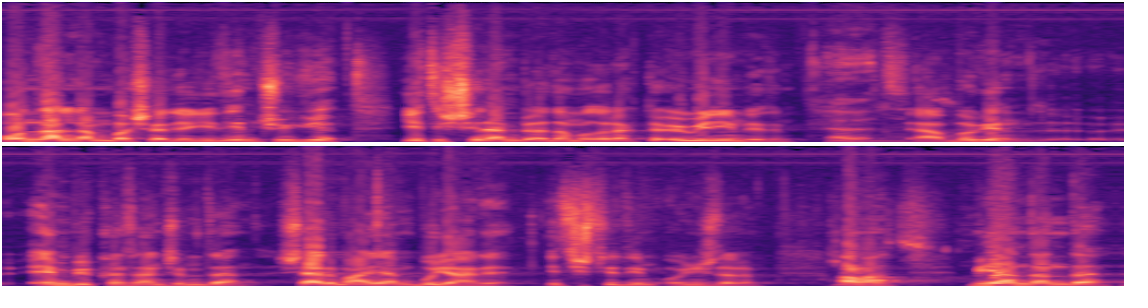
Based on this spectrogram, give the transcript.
onlarla başarıya gideyim. Çünkü yetiştiren bir adam olarak da övüneyim dedim. Evet. Ya bugün en büyük kazancım da sermayem bu yani. Yetiştirdiğim oyuncularım. Ama bir yandan da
